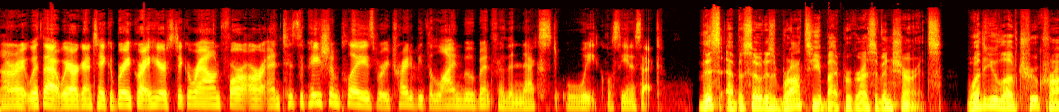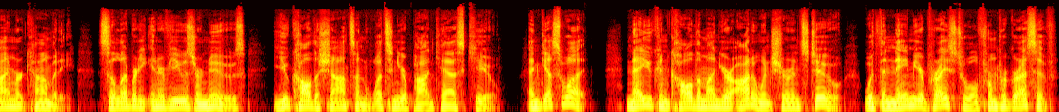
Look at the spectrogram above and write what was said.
All right, with that, we are going to take a break right here. Stick around for our anticipation plays where we try to beat the line movement for the next week. We'll see you in a sec. This episode is brought to you by Progressive Insurance. Whether you love true crime or comedy, celebrity interviews or news, you call the shots on what's in your podcast queue. And guess what? Now you can call them on your auto insurance too with the Name Your Price tool from Progressive.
